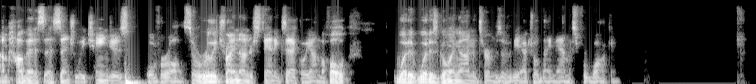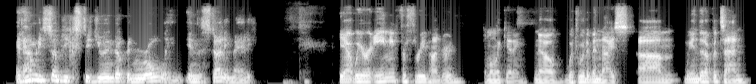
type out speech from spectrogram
um, how that essentially changes overall. So we're really trying to understand exactly on the whole what it, what is going on in terms of the actual dynamics for walking. And how many subjects did you end up enrolling in the study, Matty? Yeah, we were aiming for 300. I'm only kidding. No, which would have been nice. Um, we ended up at 10,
